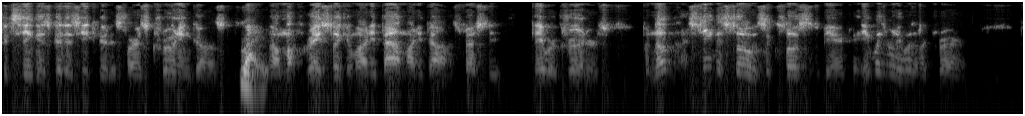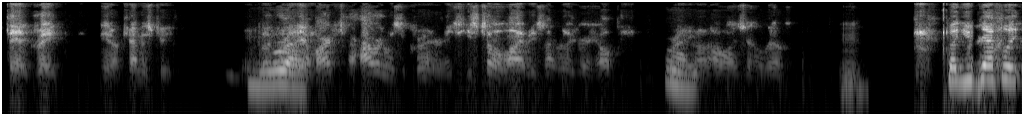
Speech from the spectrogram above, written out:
could sing as good as he could as far as crooning goes. Right. Well, Mar- Ray Slick and Marty Balin, Marty Balin especially, they were crooners. But no, Steven Stowe was the closest to being a crooner. He wasn't really wasn't a crooner. They had great, you know, chemistry. But, uh, Right. yeah, Mark Howard was a crooner. He's, he's still alive, but he's not really very healthy. Right. I don't know how long he's going to live. But you definitely,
